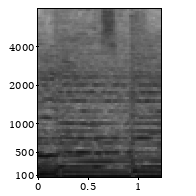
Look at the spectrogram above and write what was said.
means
